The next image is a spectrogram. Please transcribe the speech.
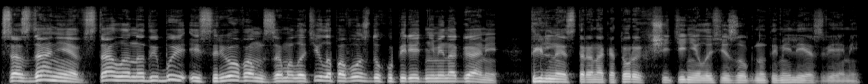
Создание встало на дыбы и с ревом замолотило по воздуху передними ногами, тыльная сторона которых щетинилась изогнутыми лезвиями.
